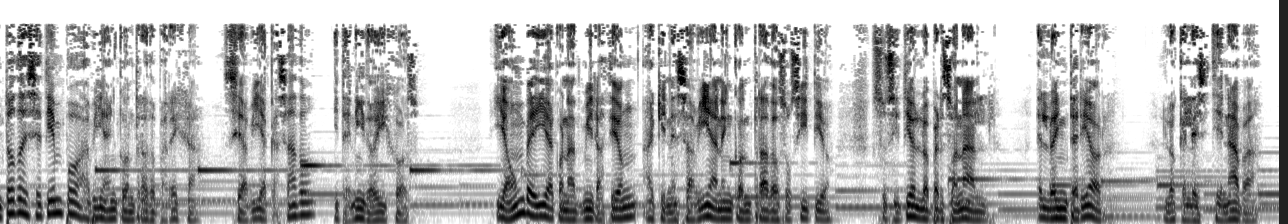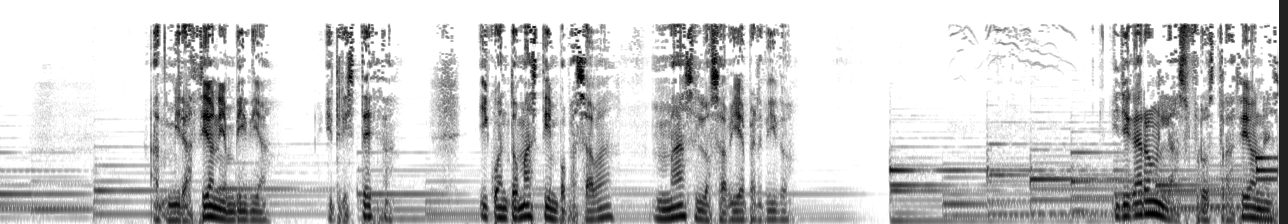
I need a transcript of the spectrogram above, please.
En todo ese tiempo había encontrado pareja, se había casado y tenido hijos, y aún veía con admiración a quienes habían encontrado su sitio, su sitio en lo personal, en lo interior, lo que les llenaba. Admiración y envidia, y tristeza, y cuanto más tiempo pasaba, más los había perdido. Y llegaron las frustraciones,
